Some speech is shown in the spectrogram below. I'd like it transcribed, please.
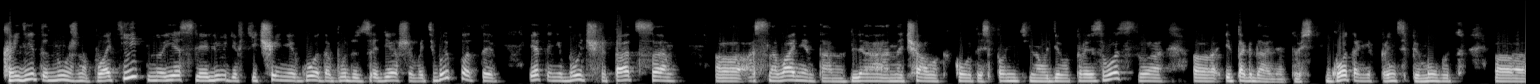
кредиты нужно платить, но если люди в течение года будут задерживать выплаты, это не будет считаться э, основанием там, для начала какого-то исполнительного дела производства э, и так далее. То есть год они, в принципе, могут, э,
